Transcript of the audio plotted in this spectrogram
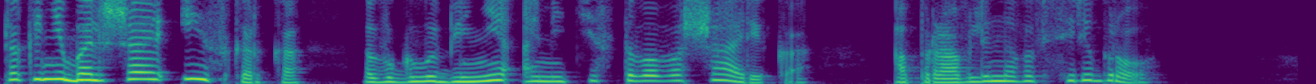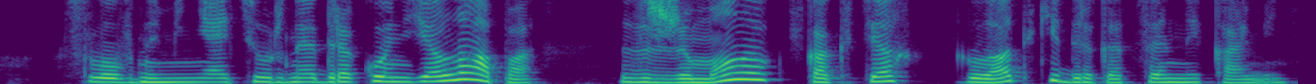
как и небольшая искорка в глубине аметистового шарика, оправленного в серебро. Словно миниатюрная драконья лапа сжимала в когтях гладкий драгоценный камень.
